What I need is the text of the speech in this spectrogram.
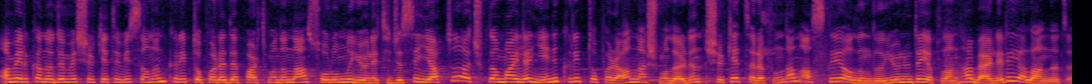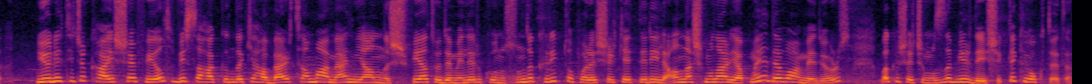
Amerikan ödeme şirketi Visa'nın kripto para departmanından sorumlu yöneticisi yaptığı açıklamayla yeni kripto para anlaşmalarının şirket tarafından askıya alındığı yönünde yapılan haberleri yalanladı. Yönetici Kai Sheffield, Visa hakkındaki haber tamamen yanlış. Fiyat ödemeleri konusunda kripto para şirketleriyle anlaşmalar yapmaya devam ediyoruz. Bakış açımızda bir değişiklik yok dedi.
